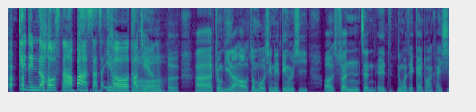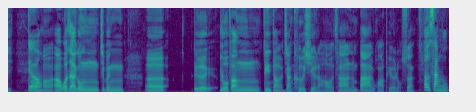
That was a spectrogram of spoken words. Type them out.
吉林路三百三十一号头前，哦好啊，恭喜啦吼！中国新的定位是呃宣诊诶另外一个阶段开始对，哦啊，我知影讲这本呃这个洛方电脑加科学啦吼，差两百外票落选，二三五，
